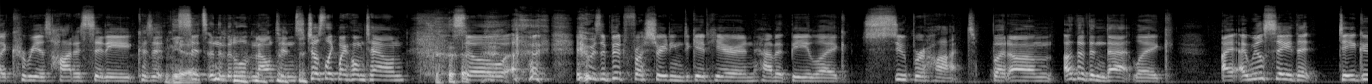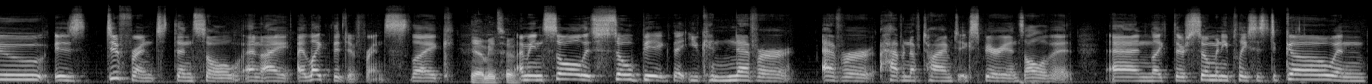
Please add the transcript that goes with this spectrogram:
like Korea's hottest city because it Yeah. sits in the middle of mountains, just like my hometown. So it was a bit frustrating to get here and have it be like super hot. But um, other than that, like I, I will say that Daegu is different than Seoul, and I, I like the difference. Like Yeah, me too. I mean, Seoul is so big that you can never, ever have enough time to experience all of it. And like, there's so many places to go, and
